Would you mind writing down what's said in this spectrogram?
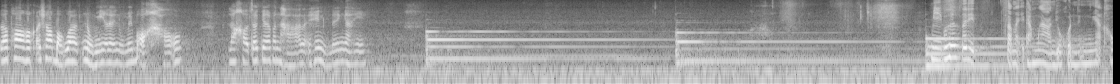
แล้วพ่อเขาก็ชอบบอกว่าหนูมีอะไรหนูไม่บอกเขา แล้วเขาจะแก้ปัญหาอะไรให้หนูได้ไง มีเพื่อนสนิทสมัยทำงานอยู่คนหนึ่งเนี่ยเขา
